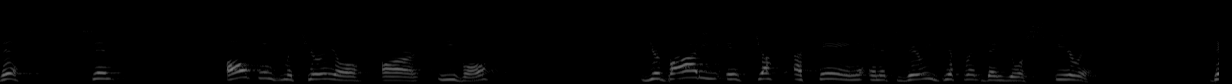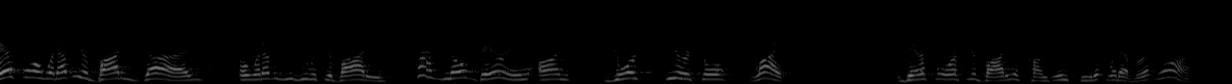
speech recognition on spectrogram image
this since all things material are evil, your body is just a thing and it's very different than your spirit. Therefore, whatever your body does or whatever you do with your body has no bearing on your spiritual life. Therefore, if your body is hungry, feed it whatever it wants.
